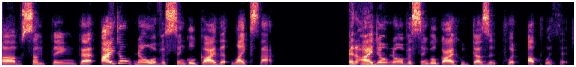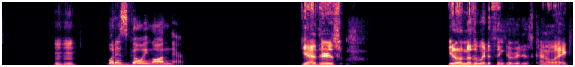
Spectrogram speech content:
of something that I don't know of a single guy that likes that. And I Mm. don't know of a single guy who doesn't put up with it. Mm-hmm. What is going on there? Yeah, there's you know, another way to think of it is kind of like,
